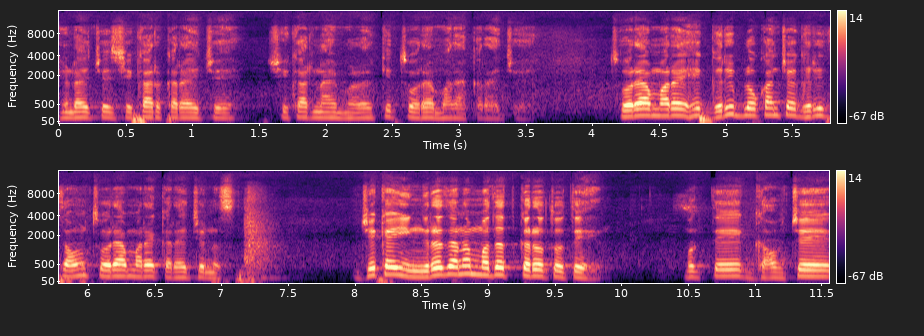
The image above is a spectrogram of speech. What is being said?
हिंडायचे शिकार करायचे शिकार नाही मिळालं की चोऱ्यामाऱ्या करायचे. चोऱ्यामाऱ्या हे गरीब लोकांच्या घरी जाऊन चोऱ्यामाऱ्या करायचे नसते. जे काही इंग्रजांना मदत करत होते मग ते गावचे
